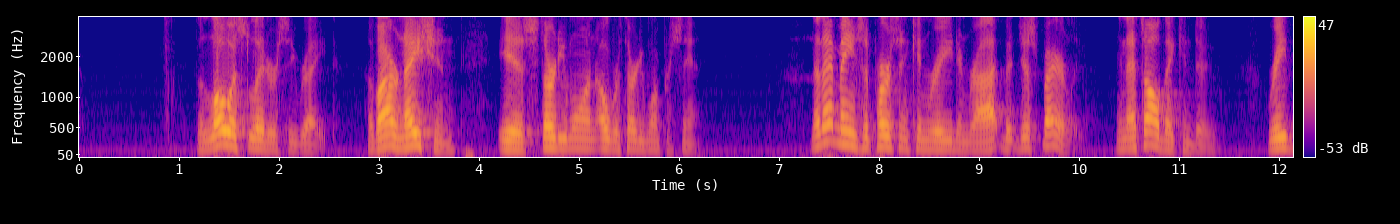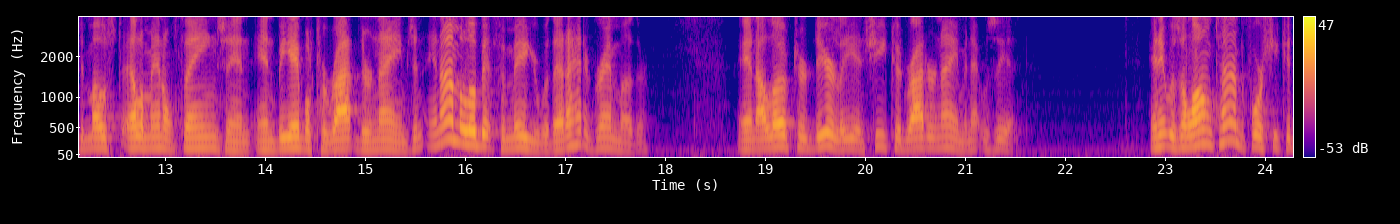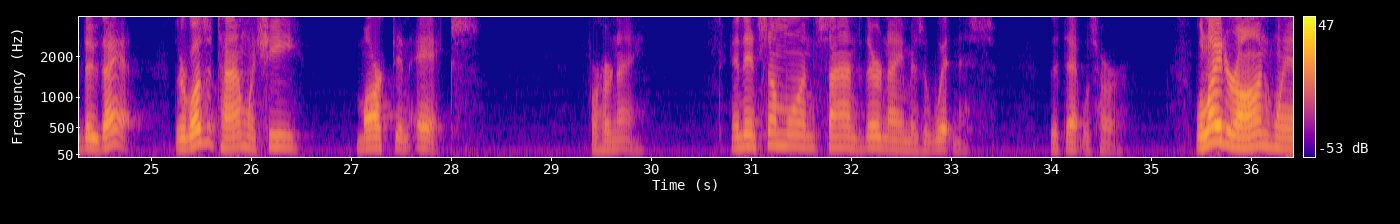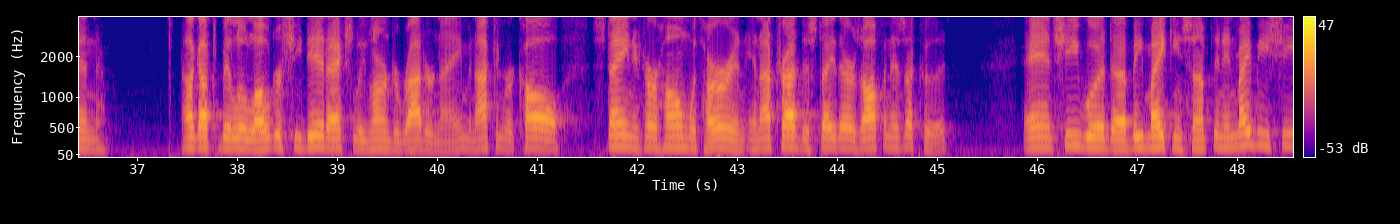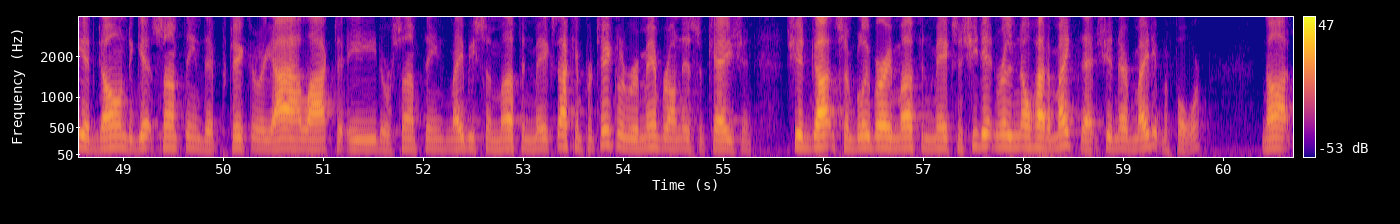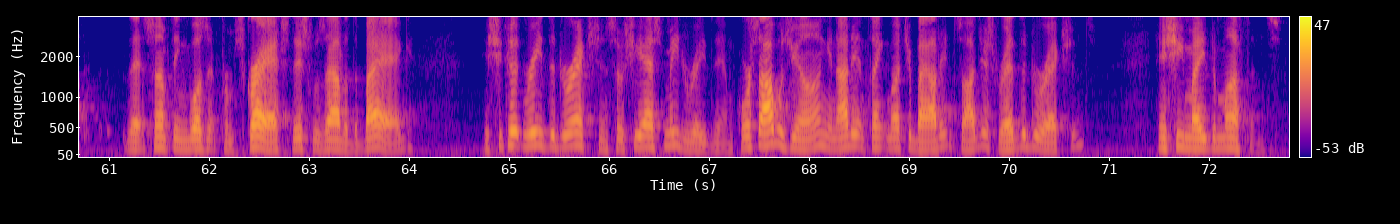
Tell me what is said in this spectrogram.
the lowest literacy rate of our nation is 31 over 31%. Now that means the person can read and write, but just barely. And that's all they can do. Read the most elemental things and, and be able to write their names. And, and I'm a little bit familiar with that. I had a grandmother, and I loved her dearly, and she could write her name, and that was it. And it was a long time before she could do that. There was a time when she marked an X for her name. And then someone signed their name as a witness that that was her. Well, later on, when I got to be a little older, she did actually learn to write her name. And I can recall staying at her home with her, and, and I tried to stay there as often as I could. And she would uh, be making something, and maybe she had gone to get something that particularly I like to eat or something, maybe some muffin mix. I can particularly remember on this occasion, she had gotten some blueberry muffin mix, and she didn't really know how to make that. She had never made it before. Not that something wasn't from scratch, this was out of the bag. And she couldn't read the directions, so she asked me to read them. Of course, I was young and I didn't think much about it, so I just read the directions. And she made the muffins.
